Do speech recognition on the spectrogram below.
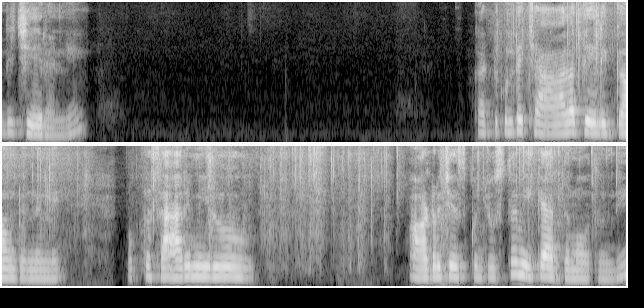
ఇది చీర కట్టుకుంటే చాలా తేలిగ్గా ఉంటుందండి. ఒక్కసారి మీరు ఆర్డర్ చేసుకొని చూస్తే మీకే అర్థమవుతుంది.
